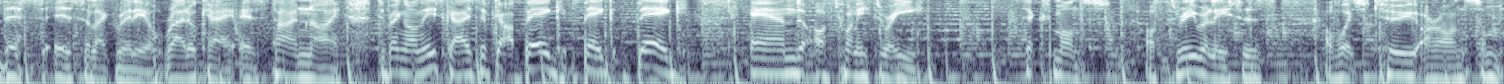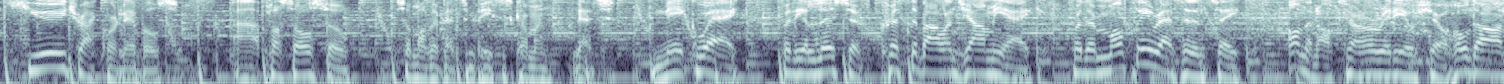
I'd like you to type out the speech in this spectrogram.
This is Select Radio. Right, okay, it's time now to bring on these guys. They've got a big, big, big end of 23 six months of three releases, of which two are on some huge record labels, uh, plus also some other bits and pieces coming. Let's make way for the elusive Cristobal and Jamiez for their monthly residency on the Nocturnal Radio Show. Hold on.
